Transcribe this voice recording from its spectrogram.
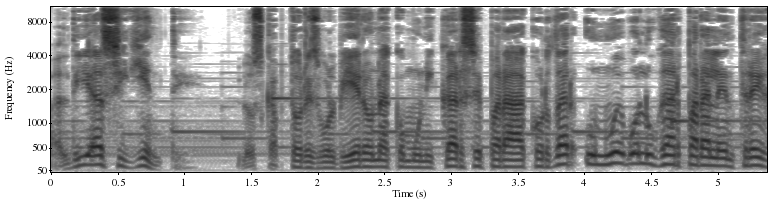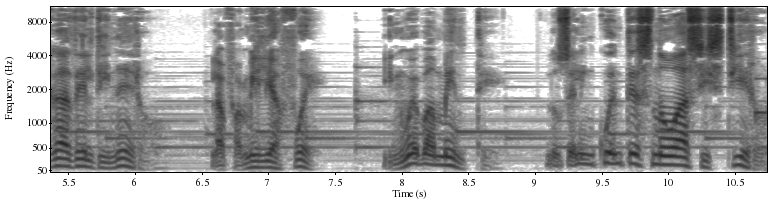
Al día siguiente, los captores volvieron a comunicarse para acordar un nuevo lugar para la entrega del dinero. La familia fue, y nuevamente los delincuentes no asistieron.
